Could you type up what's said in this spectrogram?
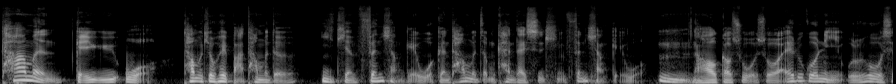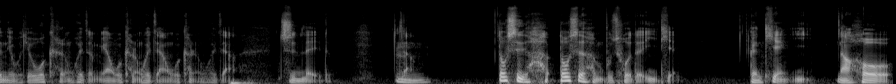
他们给予我。他们就会把他们的意见分享给我，跟他们怎么看待事情分享给我，嗯，然后告诉我说，哎，如果你，如果我是你，我觉得我可能会怎么样，我可能会这样，我可能会这样之类的，这样、嗯、都是很都是很不错的意见跟建议。然后，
